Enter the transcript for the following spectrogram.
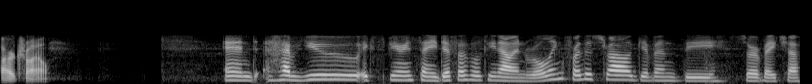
our trial. And have you experienced any difficulty now enrolling for this trial, given the SERVE-HF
